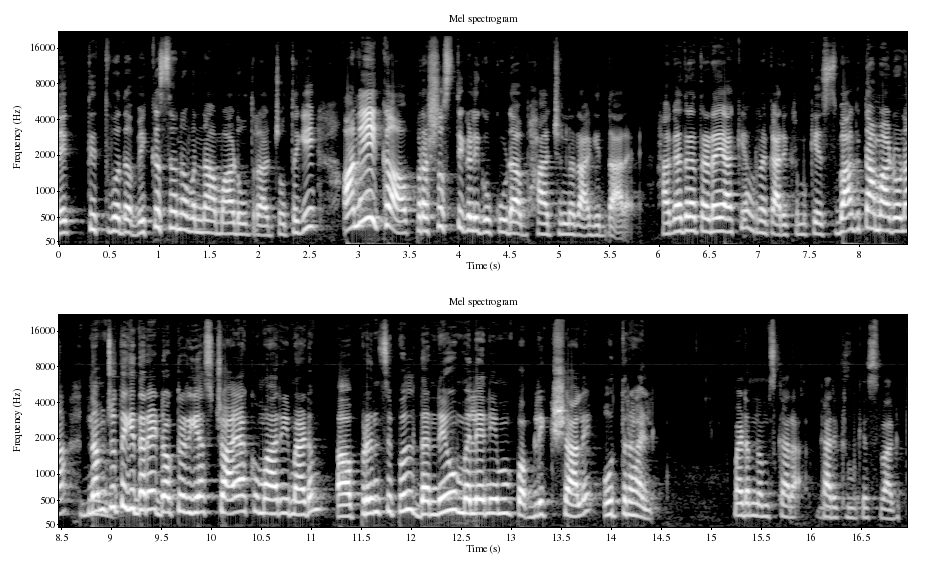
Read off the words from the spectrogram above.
ವ್ಯಕ್ತಿತ್ವದ ವಿಕಸನವನ್ನು ಮಾಡೋದರ ಜೊತೆಗೆ ಅನೇಕ ಪ್ರಶಸ್ತಿಗಳಿಗೂ ಕೂಡ ಭಾಜನರಾಗಿದ್ದಾರೆ. ಹಾಗಾದ್ರೆ ತಡ ಯಾಕೆ ಅವ್ರನ್ನ ಕಾರ್ಯಕ್ರಮಕ್ಕೆ ಸ್ವಾಗತ ಮಾಡೋಣ? ನಮ್ಮ ಜೊತೆಗಿದ್ದಾರೆ doctor S Chaya Kumari madam principal the new millennium public ಶಾಲೆ ಉತ್ತರಹಳ್ಳಿ. ಮೇಡಮ್ ನಮಸ್ಕಾರ. ಕಾರ್ಯಕ್ರಮಕ್ಕೆ ಸ್ವಾಗತ.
